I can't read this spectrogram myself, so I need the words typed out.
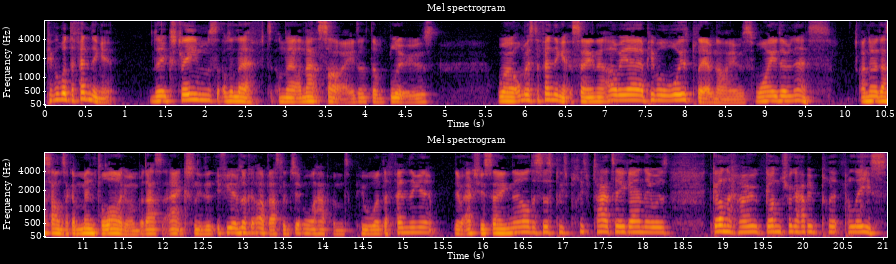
people were defending it. The extremes of the left on the on that side, the blues, were almost defending it, saying that, oh yeah, people always play with knives. Why are you doing this? I know that sounds like a mental argument, but that's actually, if you look it up, that's legit what happened. People were defending it. They were actually saying, no, this is police, police brutality again. There was gun ho, gun trigger happy police.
